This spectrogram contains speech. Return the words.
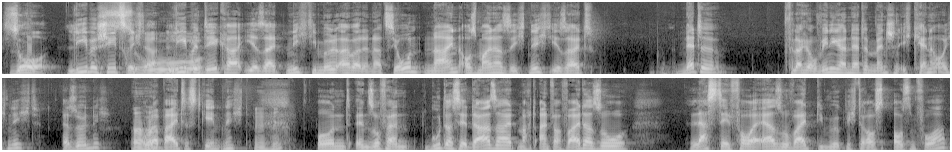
So, liebe Schiedsrichter, so. liebe Dekra, ihr seid nicht die Mülleimer der Nation. Nein, aus meiner Sicht nicht. Ihr seid nette vielleicht auch weniger nette Menschen. Ich kenne euch nicht persönlich Aha. oder weitestgehend nicht. Mhm. Und insofern gut, dass ihr da seid. Macht einfach weiter so. Lasst den VRR so weit wie möglich draußen, außen vor.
